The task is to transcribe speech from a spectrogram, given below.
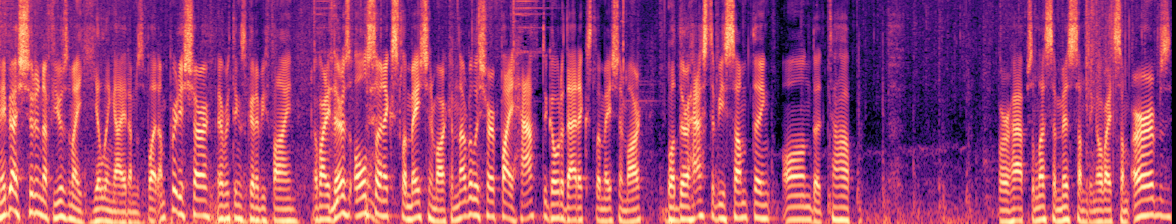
Maybe I shouldn't have used my healing items, but I'm pretty sure everything's gonna be fine. Alrighty, there's also an exclamation mark. I'm not really sure if I have to go to that exclamation mark, but there has to be something on the top. Perhaps, unless I missed something. Alright, some herbs,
